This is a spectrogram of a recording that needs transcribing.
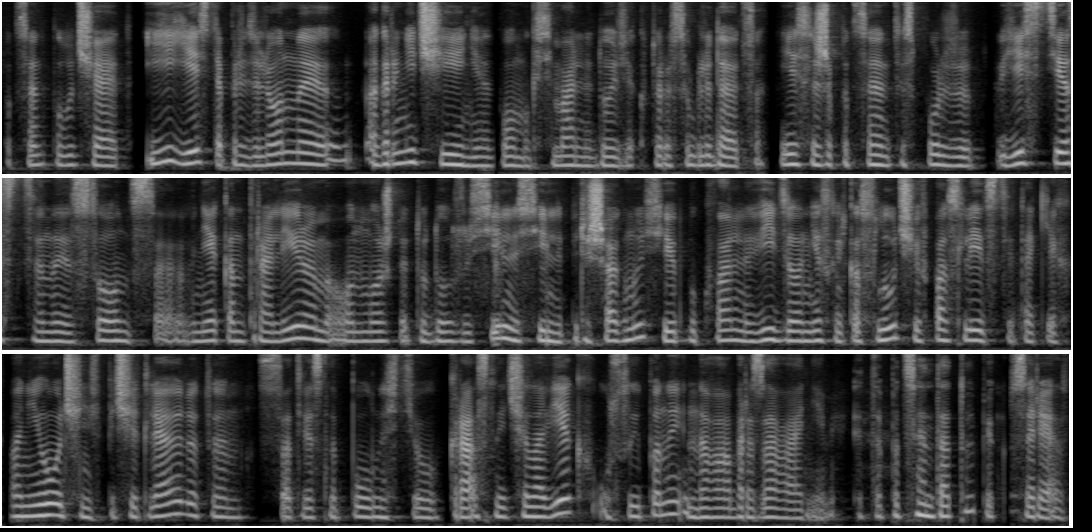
пациент получает. И есть определенные ограничения по максимальной дозе, которые соблюдаются. Если же пациент использует естественное солнце вне контролируемое, он может эту дозу сильно-сильно перешагнуть. Я буквально видела несколько случаев последствий таких. Они очень впечатляют. Это, соответственно, полностью красный человек, усыпанный новообразованиями. Это пациент-атопик? Псориаз,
